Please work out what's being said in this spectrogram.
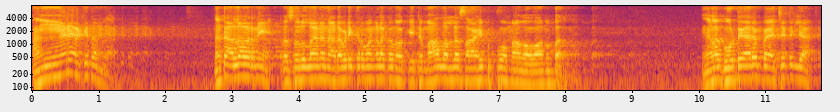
അങ്ങനെ ഇറക്കി തന്നതാണ് എന്നിട്ട് അല്ല പറഞ്ഞേ റസൂറുല്ലാന്റെ നടപടിക്രമങ്ങളൊക്കെ നോക്കിയിട്ട് മാ നല്ല സാഹിബ് ഗോവാന്നും പറഞ്ഞു. നിങ്ങളെ കൂട്ടുകാരൻ പേച്ചിട്ടില്ല.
